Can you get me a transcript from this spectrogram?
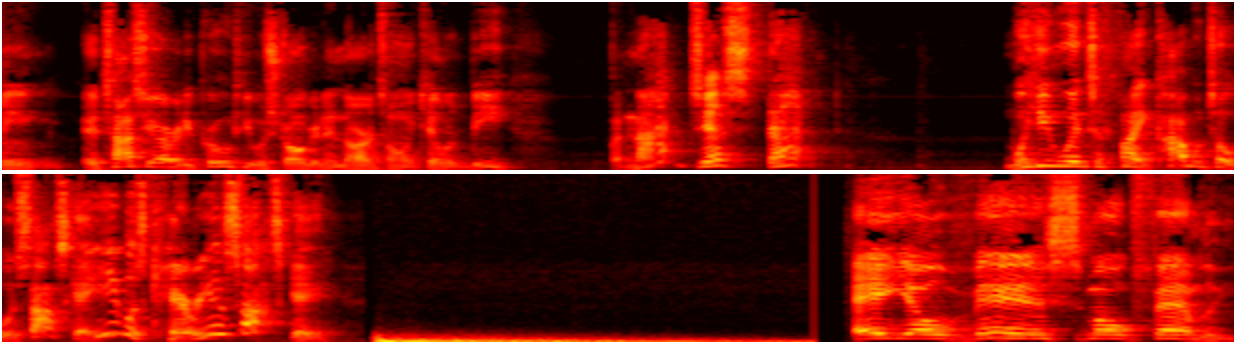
I mean, Itachi already proved he was stronger than Naruto and Killer B, but not just that. When he went to fight Kabuto with Sasuke, he was carrying Sasuke. Hey, yo, Vince Smoke family.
